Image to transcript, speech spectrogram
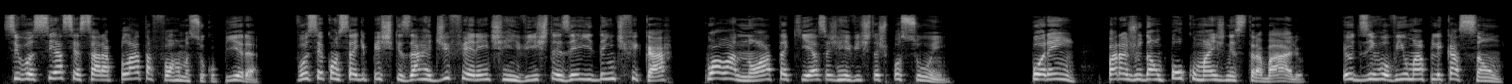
se você acessar a plataforma Sucupira, você consegue pesquisar diferentes revistas e identificar qual a nota que essas revistas possuem. Porém, para ajudar um pouco mais nesse trabalho, eu desenvolvi uma aplicação.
